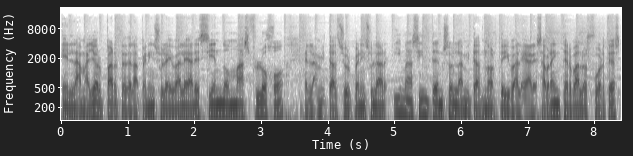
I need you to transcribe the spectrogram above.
en la mayor parte de la península y Baleares, siendo más flojo en la mitad sur peninsular y más intenso en la mitad norte y Baleares. Habrá intervalos fuertes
